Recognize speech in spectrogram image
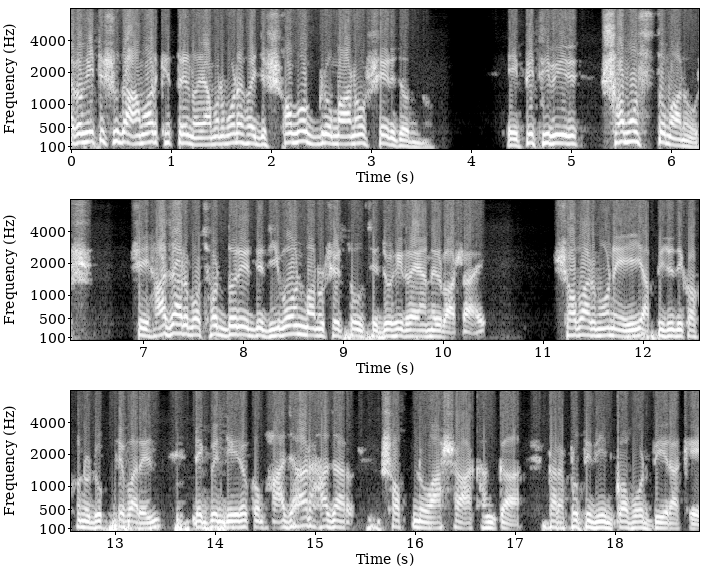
এবং এটা শুধু আমার ক্ষেত্রে নয়, আমার মনে হয় যে সমগ্র মানুষের জন্য। এই পৃথিবীর সমস্ত মানুষ, সেই হাজার বছর ধরে যে জীবন মানুষের চলছে জহির রায়ানের বাসায় সবার মনেই আপনি যদি কখনো ঢুকতে পারেন, দেখবেন যে এরকম হাজার হাজার স্বপ্ন, আশা, আকাঙ্ক্ষা তারা প্রতিদিন কবর দিয়ে রাখে।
